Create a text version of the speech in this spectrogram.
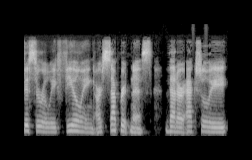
viscerally feeling our separateness that are actually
